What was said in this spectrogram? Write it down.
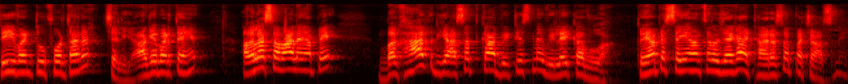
थ्री वन टू फोर था ना? चलिए, आगे बढ़ते हैं। अगला सवाल है यहाँ पे, बघात रियासत का ब्रिटिश में विलय कब हुआ? तो यहाँ पे सही आंसर हो जाएगा 1850 में।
